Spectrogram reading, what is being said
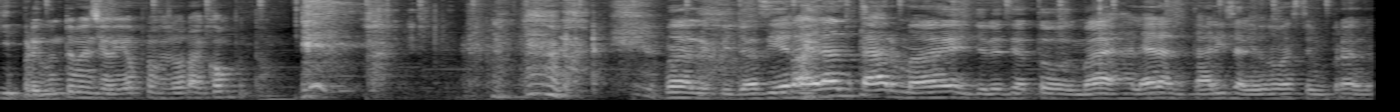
Y pregúnteme si había profesora de cómputo. Madre, lo que yo hacía era adelantar, madre. Yo le decía a todos, madre, déjale adelantar y salimos más temprano.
